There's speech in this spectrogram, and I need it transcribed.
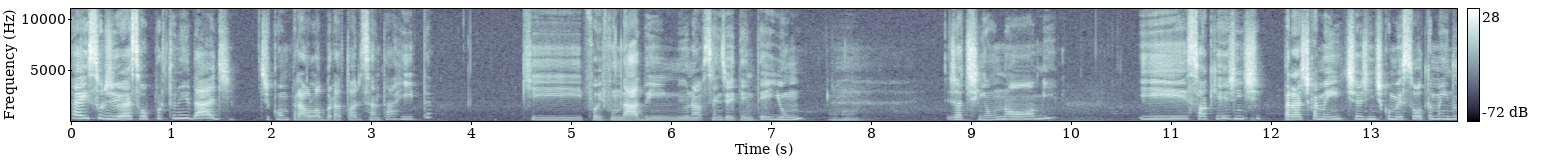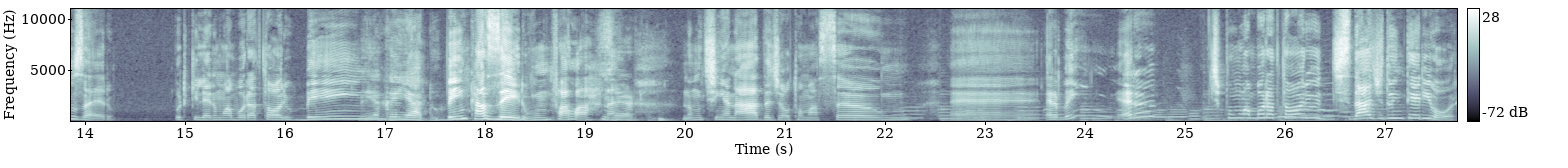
Aí surgiu essa oportunidade de comprar o Laboratório Santa Rita, que foi fundado em 1981. Já tinha um nome e só que a gente praticamente a gente começou também do zero, porque ele era um laboratório bem Bem acanhado. bem caseiro, vamos falar, né? Certo. não tinha nada de automação. É, era bem. Era tipo um laboratório de cidade do interior.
